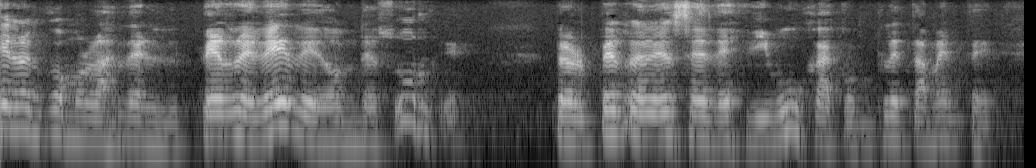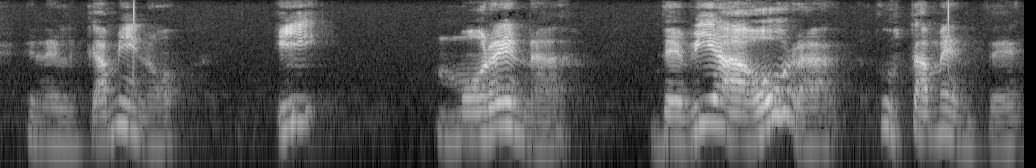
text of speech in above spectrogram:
eran como las del PRD de donde surge, pero el PRD se desdibuja completamente en el camino y Morena debía ahora justamente,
